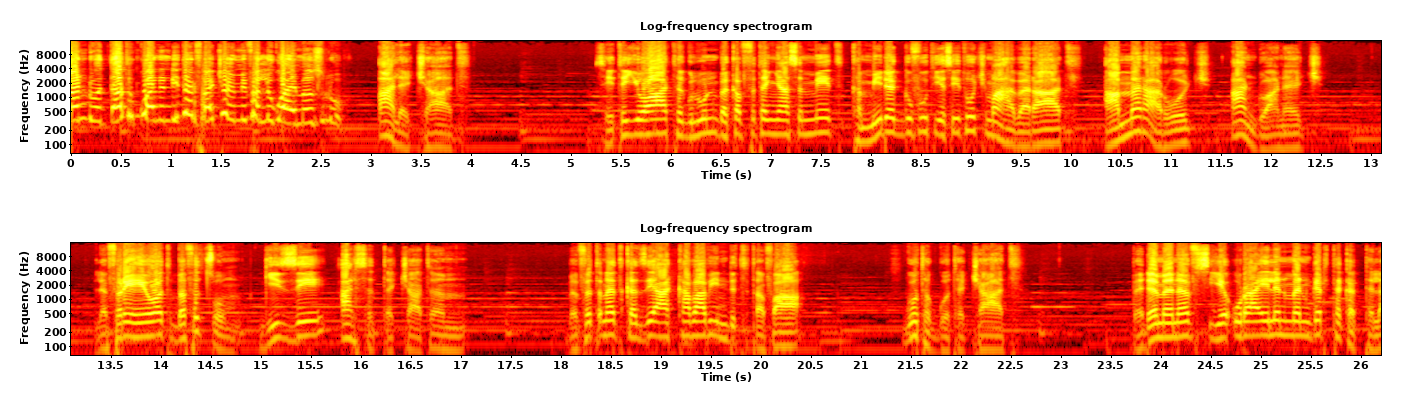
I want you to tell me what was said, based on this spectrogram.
አንድ ወጣት እንኳን እንዲተርፋቸው የሚፈልጉ አይመስሉም አለቻት። ሴትየዋ ትግሉን በከፍተኛ ስሜት ከሚደግፉት የሴቶች ማኅበራት አመራሮች አንዷ ነች። ለፍሬ ሕይወት በፍጹም ጊዜ አልሰጠቻትም። በፍጥነት ከዚያ አካባቢ እንድትጠፋ ጎተጎተቻት። በደመ ነፍስ የኡራኤልን መንገድ ተከትላ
